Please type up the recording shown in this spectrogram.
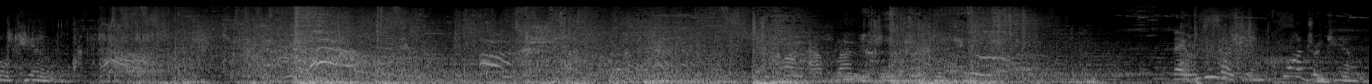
Double kill. Blue team triple kill. They were searching quadra kill.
